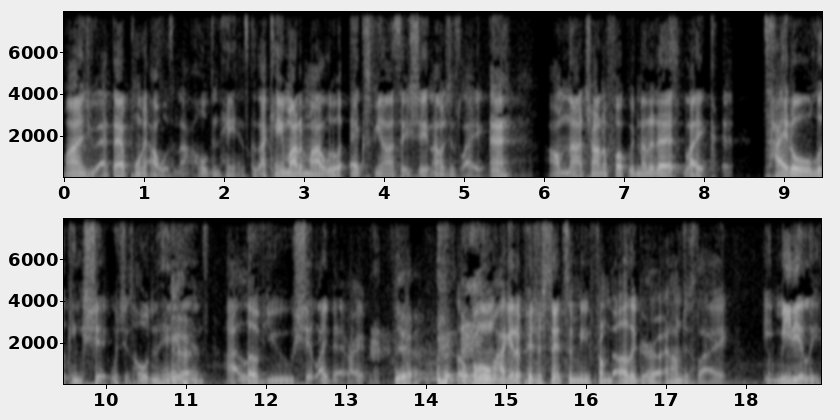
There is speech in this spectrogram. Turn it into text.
Mind you, at that point I was not holding hands because I came out of my little ex fiance shit and I was just like, eh, I'm not trying to fuck with none of that like title looking shit, which is holding hands. I love you, shit like that, right? Yeah. So boom, I get a picture sent to me from the other girl, and I'm just like, immediately,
